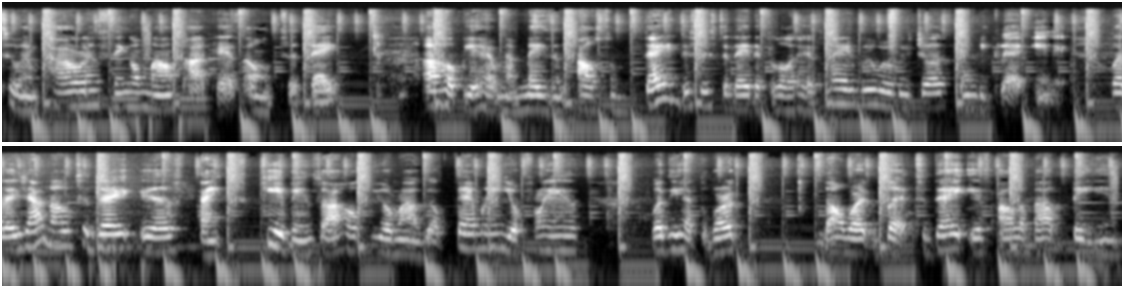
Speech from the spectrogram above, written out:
To Empowering Single Mom Podcast on today. I hope you have an amazing, awesome day. This is the day that the Lord has made. We will rejoice and be glad in it. But as y'all know, today is Thanksgiving. So I hope you're around your family, your friends, whether you have to work, don't work. But today is all about being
